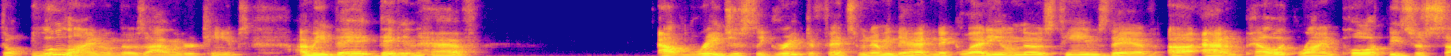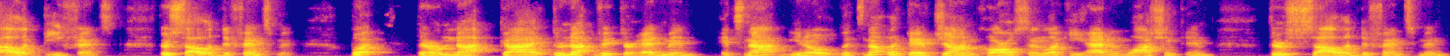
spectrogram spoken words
the blue line on those Islander teams, I mean they they didn't have outrageously great defensemen. I mean they had Nick Leddy on those teams. They have uh, Adam Pelech, Ryan Pulock. These are solid defense. They're solid defensemen, but they're not guy. They're not Victor Hedman. It's not you know. It's not like they have John Carlson like he had in Washington. They're solid defensemen.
